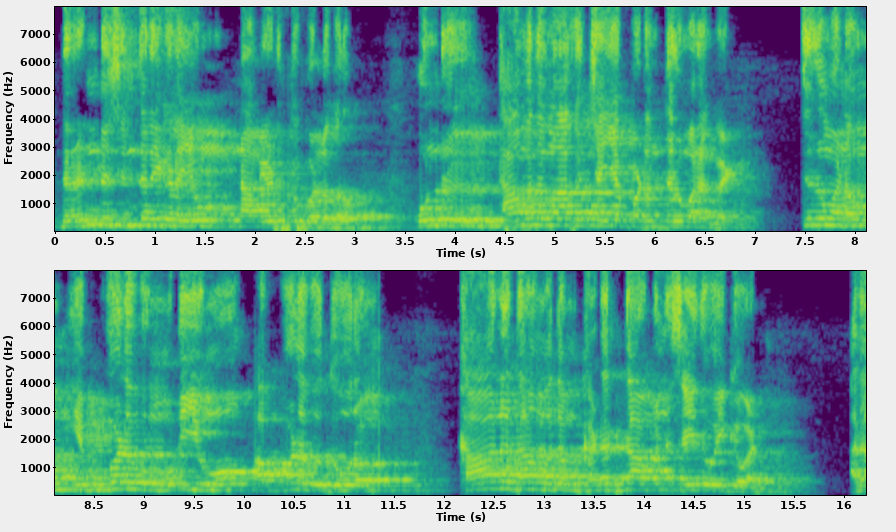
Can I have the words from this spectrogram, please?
இந்த ரெண்டு சிந்தனைகளையும் நாம் எடுத்துக்கொள்ளுகிறோம் ஒன்று தாமதமாக செய்யப்படும் திருமணங்கள். திருமணம் எவ்வளவு முடியுமோ அவ்வளவு தூரம் காலதாமதம் கடத்தாமல் செய்து வைக்க வேண்டும். அது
